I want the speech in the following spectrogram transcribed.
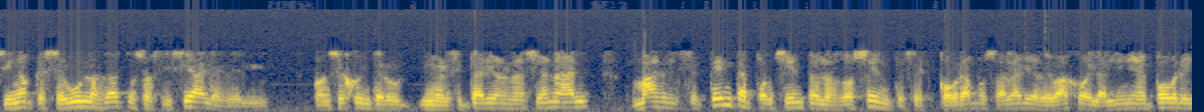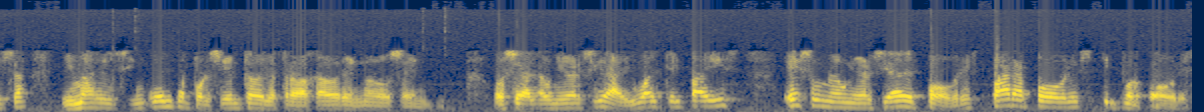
sino que según los datos oficiales del Consejo Interuniversitario Nacional, más del 70% de los docentes cobramos salarios debajo de la línea de pobreza y más del 50% de los trabajadores no docentes. O sea, la universidad, igual que el país, es una universidad de pobres, para pobres y por pobres.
